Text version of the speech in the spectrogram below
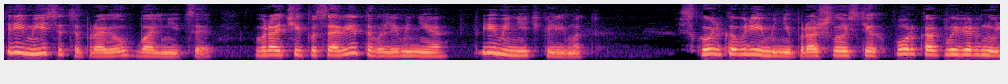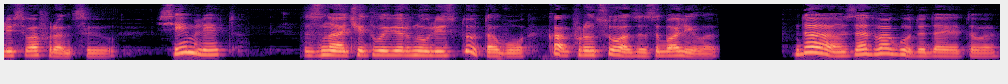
Три месяца провел в больнице. Врачи посоветовали мне переменить климат. Сколько времени прошло с тех пор, как вы вернулись во Францию? Семь лет. Значит, вы вернулись до того, как Франсуаза заболела? Да, за два года до этого.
